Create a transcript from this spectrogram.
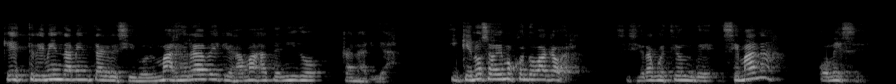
que es tremendamente agresivo, el más grave que jamás ha tenido Canarias y que no sabemos cuándo va a acabar, si será cuestión de semanas o meses.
